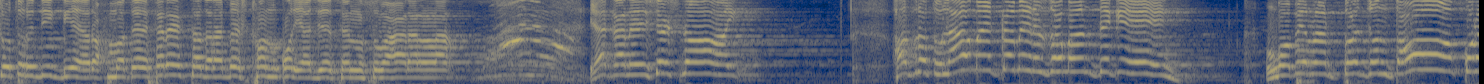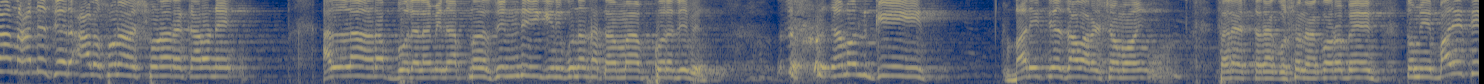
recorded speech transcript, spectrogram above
চতুর্দিক দিয়ে রহমতের ফেরেশতা দ্বারা বেষ্টন করিয়া দিয়েছেন, সুবহানাল্লাহ। এখানে শেষ নয়। হযরত উলামা জবান থেকে গভীর রাত পর্যন্ত কোরআন হাদিসের আলোচনা শোনার কারণে আল্লাহ রাব্বুল আলামিন আপনার জিন্দিগির গুনাহ খাতা মাফ করে দিবে। এমনকি বাড়িতে যাওয়ার সময় ফেরেশতারা ঘোষণা করবে, তুমি বাড়িতে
